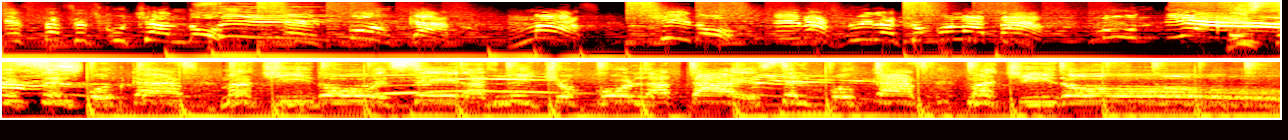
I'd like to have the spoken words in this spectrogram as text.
Estás escuchando el podcast más chido Erasmo y la Chocolata Mundial. Este es el podcast más chido, este era mi chocolata, este es el podcast más chido.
